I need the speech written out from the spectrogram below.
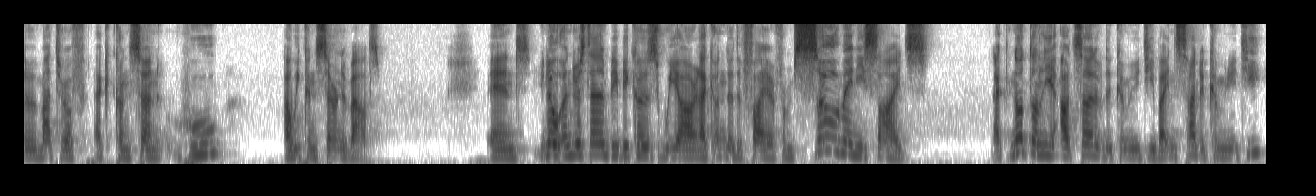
the matter of like concern. Who are we concerned about? And you know, understandably, because we are like under the fire from so many sides, like not only outside of the community but inside the community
